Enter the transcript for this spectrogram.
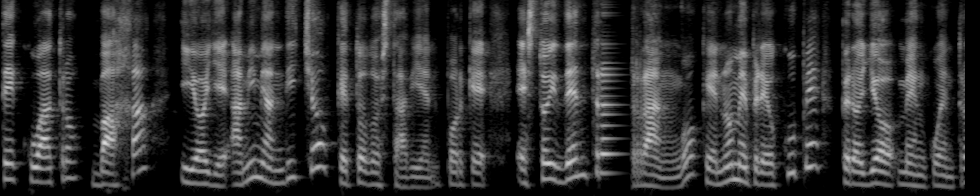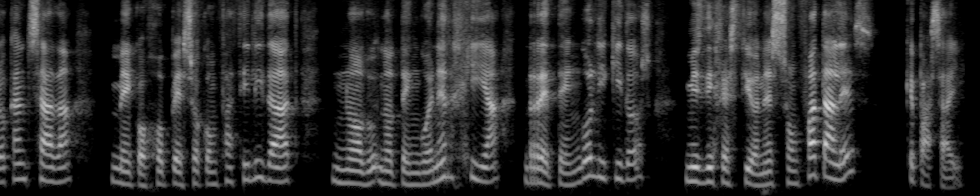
T4 baja y oye, a mí me han dicho que todo está bien, porque estoy dentro del rango, que no me preocupe, pero yo me encuentro cansada, me cojo peso con facilidad, no, no tengo energía, retengo líquidos, mis digestiones son fatales. ¿Qué pasa ahí?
